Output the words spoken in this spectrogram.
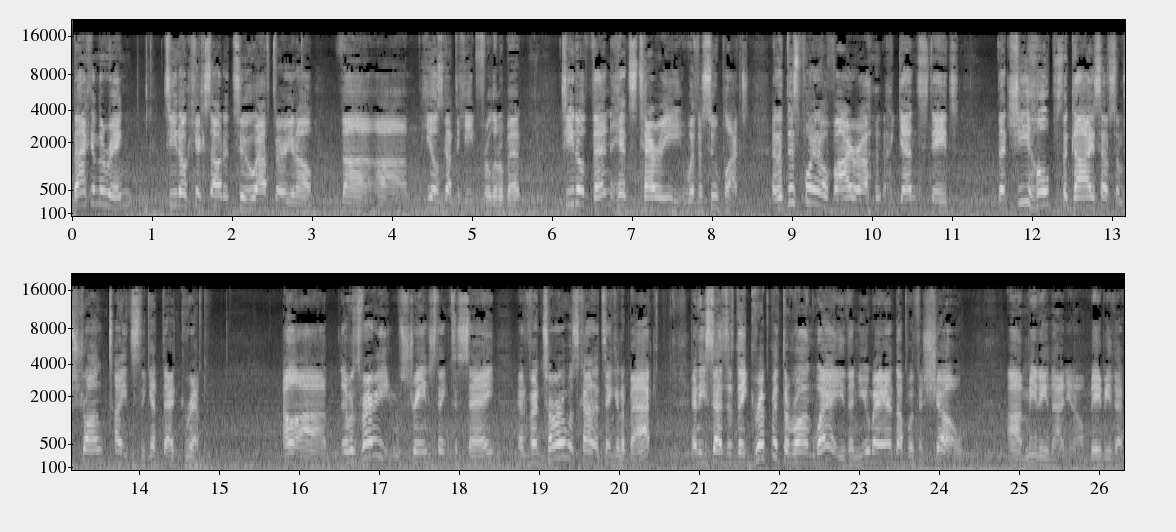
back in the ring, Tito kicks out at two after, you know, the um, heels got the heat for a little bit. Tito then hits Terry with a suplex. And at this point, Elvira again states that she hopes the guys have some strong tights to get that grip. Uh, it was a very strange thing to say, and Ventura was kind of taken aback. And he says if they grip it the wrong way, then you may end up with a show, uh, meaning that you know maybe that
